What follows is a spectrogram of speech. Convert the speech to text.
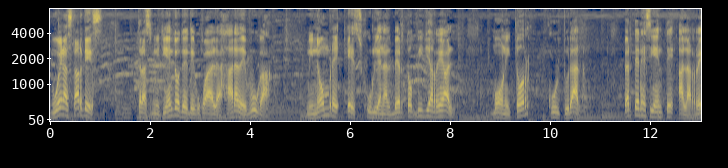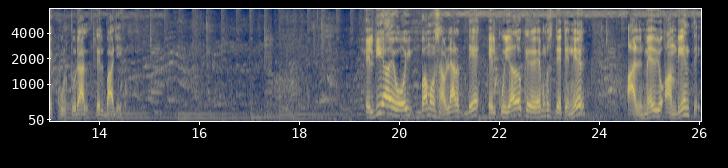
buenas tardes, transmitiendo desde Guadalajara de Buga. Mi nombre es Julián Alberto Villarreal, monitor cultural, perteneciente a la red cultural del Valle. El día de hoy vamos a hablar de el cuidado que debemos de tener al medio ambiente,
